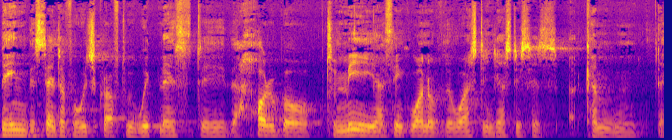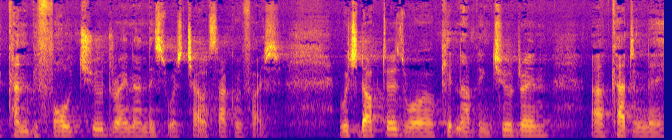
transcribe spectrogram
being the center for witchcraft, we witnessed the, the, horrible, to me, I think one of the worst injustices can, that can befall children, and this was child sacrifice. Witch doctors were kidnapping children, uh, cutting the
